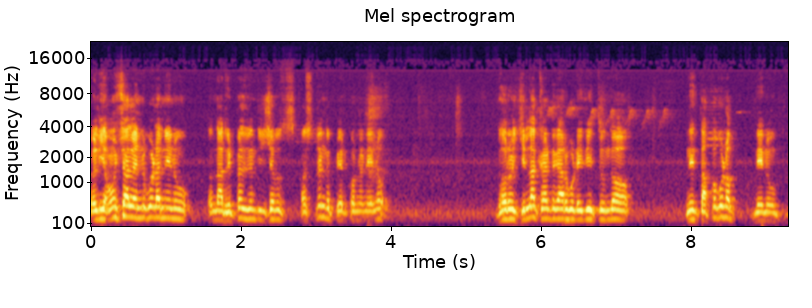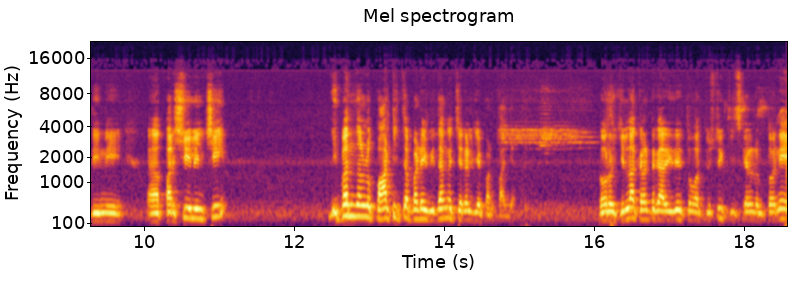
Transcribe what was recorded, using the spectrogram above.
వాళ్ళు ఈ అంశాలన్నీ కూడా నేను నా రిప్రజెంటేషన్ స్పష్టంగా పేర్కొన్న నేను. గౌరవ జిల్లా కలెక్టర్ గారు కూడా ఏదైతుందో ఉందో నేను తప్పకుండా నేను దీన్ని పరిశీలించి నిబంధనలు పాటించబడే విధంగా చర్యలు చేపడతాను చెప్పి. గౌరవ జిల్లా కలెక్టర్ గారు ఏదైతే వారి దృష్టికి తీసుకెళ్ళడంతోనే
